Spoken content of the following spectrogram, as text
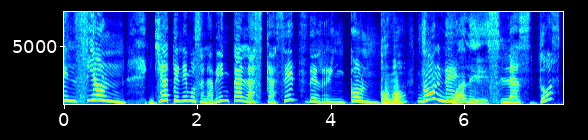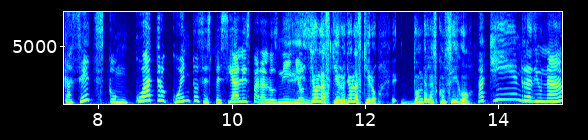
¡Atención! Ya tenemos a la venta las cassettes del rincón. ¿Cómo? ¿Dónde? ¿Cuáles? Las dos cassettes con cuatro cuentos especiales para los niños. Yo las quiero, yo las quiero. Eh, ¿Dónde las consigo? Aquí en Radio UNAM,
